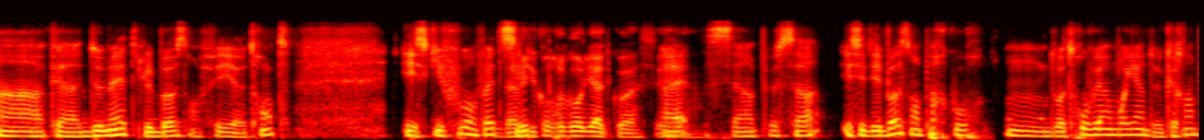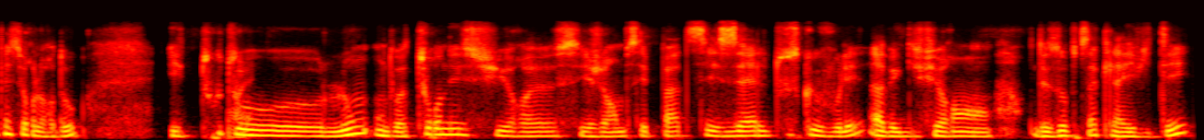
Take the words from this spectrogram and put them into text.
un, fait un 2 mètres, le boss en fait euh, 30. Et ce qu'il faut, en fait, c'est du contre Goliath, quoi. C'est Ouais, c'est un peu ça. Et c'est des boss en parcours. On doit trouver un moyen de grimper sur leur dos. Et tout au long, on doit tourner sur euh, ses jambes, ses pattes, ses ailes, tout ce que vous voulez, avec différents des obstacles à éviter,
